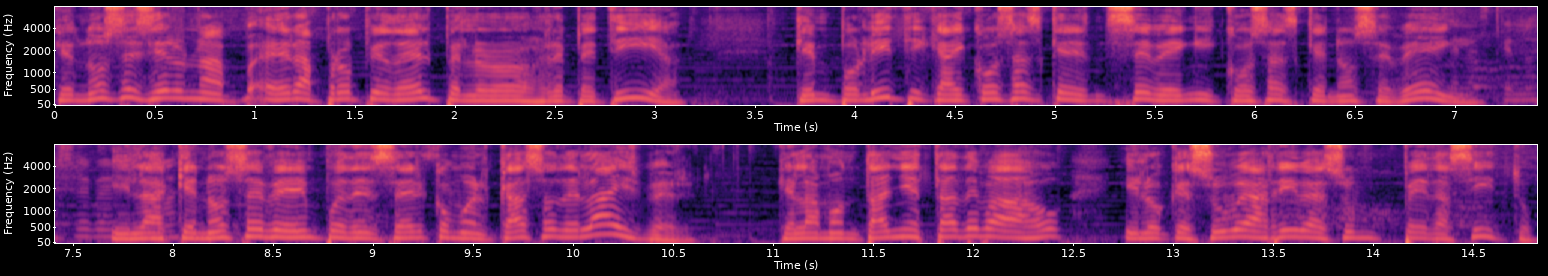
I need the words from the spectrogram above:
que no sé si era, era propio de él, pero lo repetía, que en política hay cosas que se ven y cosas que no se ven. y las que no se ven pueden ser como el caso del iceberg, que la montaña está debajo y lo que sube arriba es un pedacito.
